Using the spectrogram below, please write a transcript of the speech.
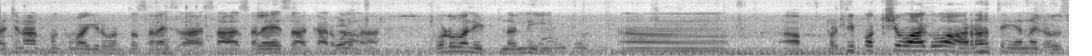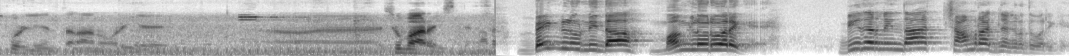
ರಚನಾತ್ಮಕವಾಗಿರುವಂಥ ಸಲಹೆ ಸಲಹೆ ಸಹಕಾರವನ್ನು ಕೊಡುವ ನಿಟ್ಟಿನಲ್ಲಿ ಪ್ರತಿಪಕ್ಷವಾಗುವ ಅರ್ಹತೆಯನ್ನು ಗಳಿಸ್ಕೊಳ್ಳಿ ಅಂತ ನಾನು ಅವರಿಗೆ ಶುಭ ಹಾರೈಸ್ತೇನೆ. ಬೆಂಗಳೂರಿನಿಂದ ಮಂಗಳೂರುವರೆಗೆ, ಬೀದರ್ನಿಂದ ಚಾಮರಾಜನಗರದವರೆಗೆ.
